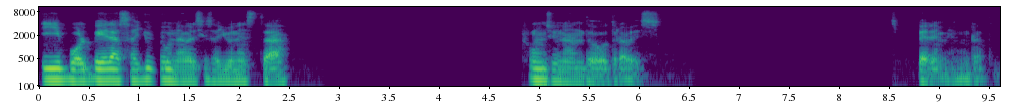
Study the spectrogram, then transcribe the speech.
y volver a Sayun. A ver si Sayun está funcionando otra vez. Espérenme un ratito.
